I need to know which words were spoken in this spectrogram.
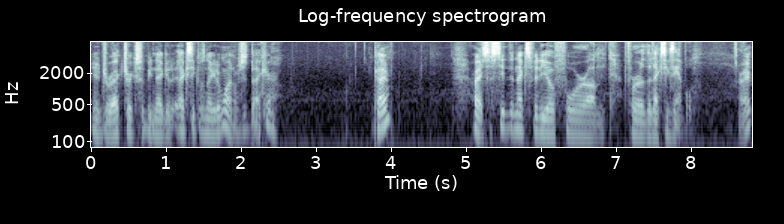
And your directrix would be negative x equals negative 1, which is back here. Okay? Alright, so see the next video for, um, for the next example. Alright?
